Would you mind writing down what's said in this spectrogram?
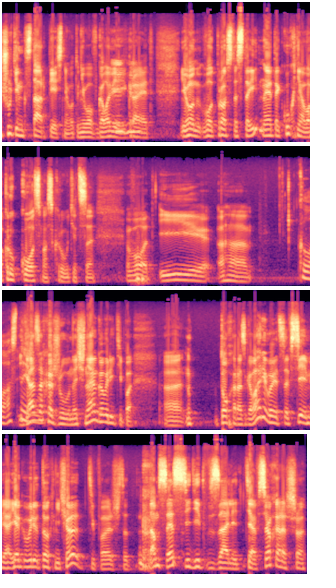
Шутинг Стар песня вот у него в голове играет. И он вот просто стоит на этой кухне, а вокруг космос крутится. Вот. И ага, Классно. я захожу, начинаю говорить, типа, э, ну, Тоха разговаривает со всеми, а я говорю, Тох, ничего, типа, что там Сэс сидит в зале, у тебя все хорошо.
